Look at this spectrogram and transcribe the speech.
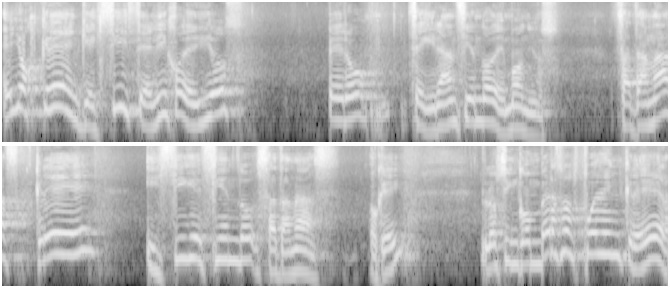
ellos creen que existe el Hijo de Dios, pero seguirán siendo demonios. Satanás cree y sigue siendo Satanás, ¿ok? Los inconversos pueden creer,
